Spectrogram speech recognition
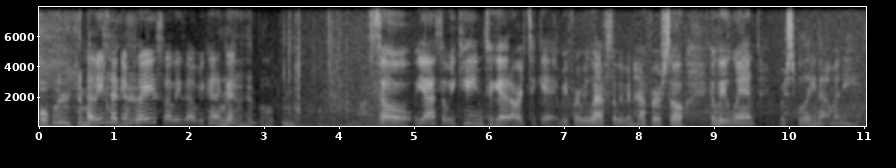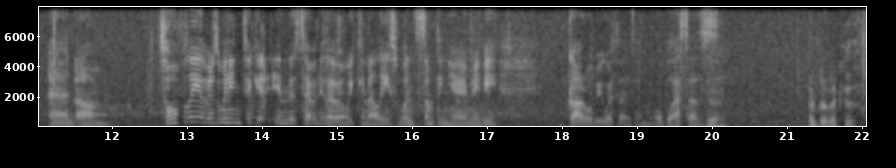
hopefully we can at least second hit- place, so at least that would be kind of We good. can hit the whole thing. So, yeah, so we came to get our ticket before we left, so we've been half first. So, if we win, we're splitting that money. And, um, so hopefully, if there's a winning ticket in this 7 Eleven, we can at least win something here. Maybe God will be with us and will bless us. Yeah. A good like is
